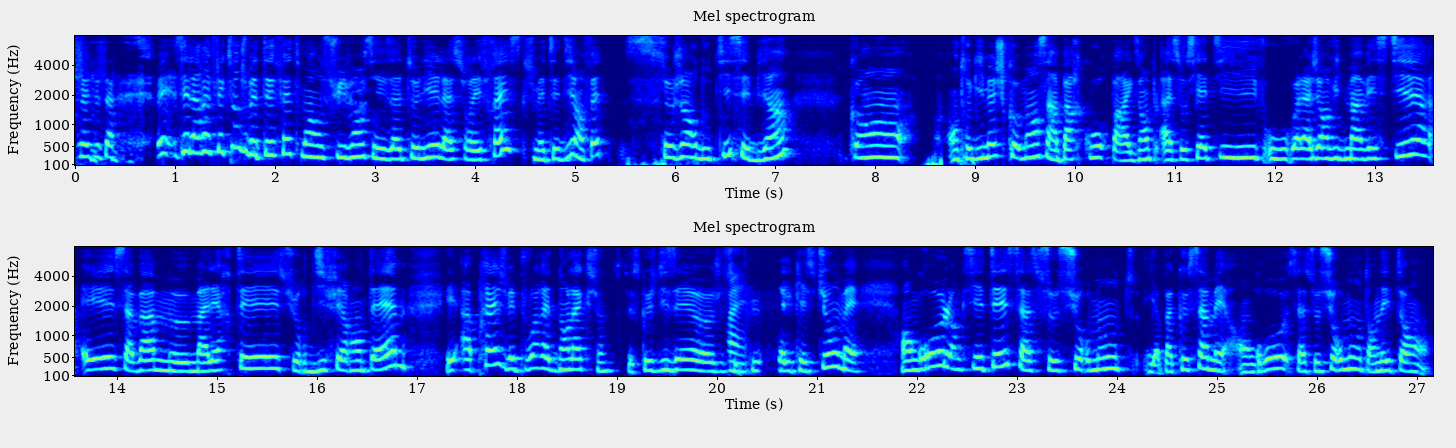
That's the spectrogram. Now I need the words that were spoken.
C'est la réflexion que je m'étais faite moi en suivant ces ateliers là sur les fresques. Je m'étais dit en fait, ce genre d'outil c'est bien quand entre guillemets je commence un parcours par exemple associatif ou voilà j'ai envie de m'investir et ça va me m'alerter sur différents thèmes et après je vais pouvoir être dans l'action. C'est ce que je disais, euh, je sais Ouais. plus quelle question, mais en gros l'anxiété ça se surmonte. Il n'y a pas que ça, mais en gros ça se surmonte en étant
